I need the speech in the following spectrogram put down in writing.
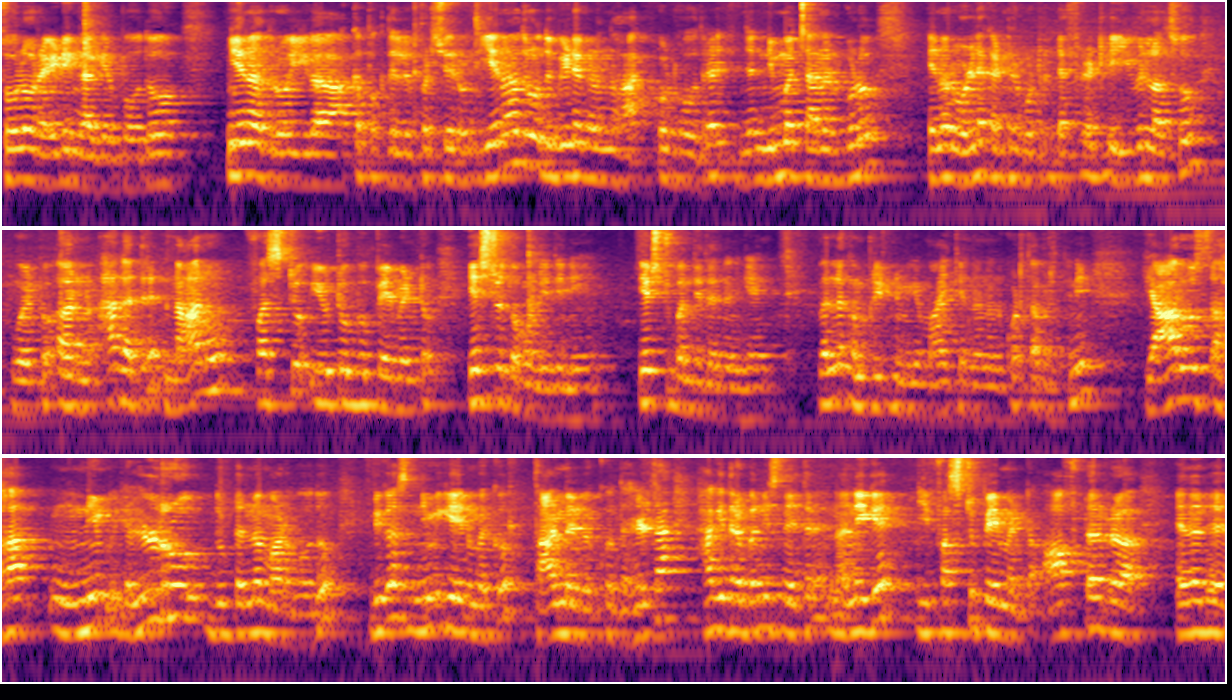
ಸೋಲೋ ರೈಡಿಂಗ್ ಆಗಿರ್ಬೋದು ಏನಾದರೂ ಈಗ ಅಕ್ಕಪಕ್ಕದಲ್ಲಿ ಪರಿಚಯ ಇರುವಂಥ ಏನಾದರೂ ಒಂದು ವಿಡಿಯೋಗಳನ್ನು ಹಾಕಿಕೊಂಡು ಹೋದರೆ ನಿಮ್ಮ ಚಾನಲ್ಗಳು ಏನಾದ್ರು ಒಳ್ಳೆ ಕಂಟೆಂಟ್ ಕೊಟ್ಟರೆ definitely you will also going to earn ಹಾಗಾದರೆ ನಾನು ಫಸ್ಟು ಯೂಟ್ಯೂಬ್ ಪೇಮೆಂಟು ಎಷ್ಟು ತೊಗೊಂಡಿದ್ದೀನಿ? ಎಷ್ಟು ಬಂದಿದೆ ನನಗೆ? ಇವೆಲ್ಲ ಕಂಪ್ಲೀಟ್ ನಿಮಗೆ ಮಾಹಿತಿಯನ್ನು ನಾನು ಕೊಡ್ತಾ ಬರ್ತೀನಿ. ಯಾರೂ ಸಹ ನಿಮ್ಮ ಎಲ್ಲರೂ ದುಡ್ಡನ್ನು ಮಾಡ್ಬೋದು. ಬಿಕಾಸ್ ನಿಮಗೆ ಏನು ಬೇಕು? ತಾಳ್ಮೆ ಬೇಕು ಅಂತ ಹೇಳ್ತಾ. ಹಾಗಿದ್ರೆ ಬನ್ನಿ ಸ್ನೇಹಿತರೆ, ನನಗೆ ಈ ಫಸ್ಟ್ ಪೇಮೆಂಟ್ ಆಫ್ಟರ್ ಏನಂದರೆ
